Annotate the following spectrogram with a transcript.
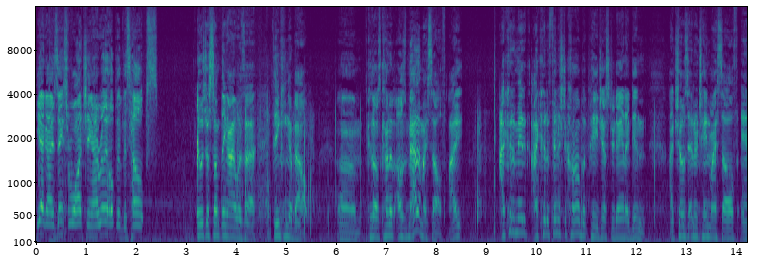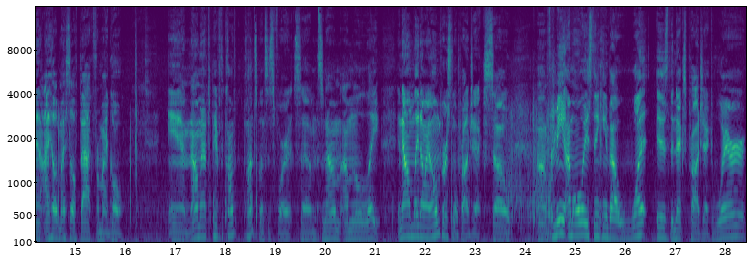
yeah, guys, thanks for watching. I really hope that this helps. It was just something I was uh, thinking about because um, I was kind of I was mad at myself. I I could have made a, I could have finished a comic book page yesterday and I didn't. I chose to entertain myself and I held myself back from my goal and now I'm gonna have to pay for the consequences for it. So, so now I'm, I'm a little late, and now I'm late on my own personal projects. So, uh, for me, I'm always thinking about what is the next project. Where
